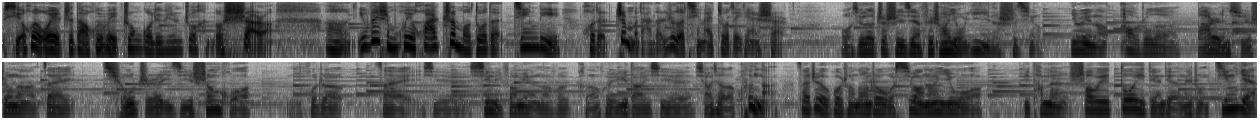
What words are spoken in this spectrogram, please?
协会，我也知道会为中国留学生做很多事儿啊。嗯，你为什么会花这么多的精力或者这么大的热情来做这件事儿？我觉得这是一件非常有意义的事情，因为呢，澳洲的华人学生呢，在求职以及生活，或者在一些心理方面呢，会可能会遇到一些小小的困难。在这个过程当中，我希望能以我比他们稍微多一点点的那种经验，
